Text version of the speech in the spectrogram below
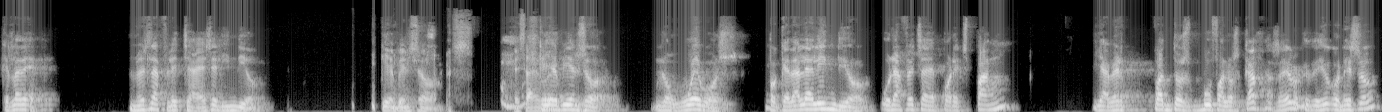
que es la de no es la flecha, es el indio. Que yo pienso, que yo pienso, los huevos, porque dale al indio una flecha de por expand y a ver cuántos búfalos cazas, ¿eh? Lo que te digo con eso.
